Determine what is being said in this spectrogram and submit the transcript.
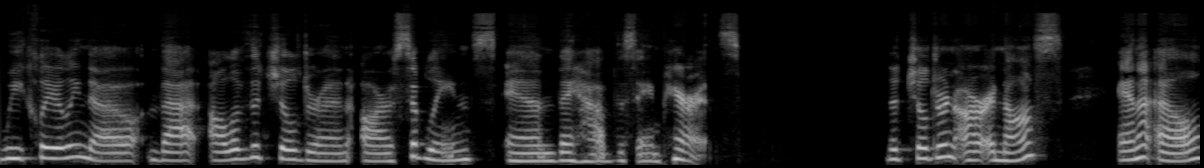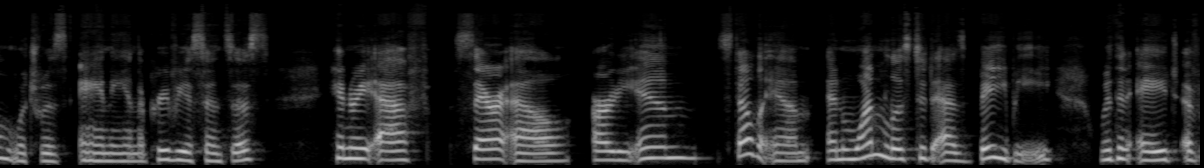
we clearly know that all of the children are siblings and they have the same parents. The children are Enos, Anna L., which was Annie in the previous census, Henry F., Sarah L., Artie M., Stella M., and one listed as baby with an age of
